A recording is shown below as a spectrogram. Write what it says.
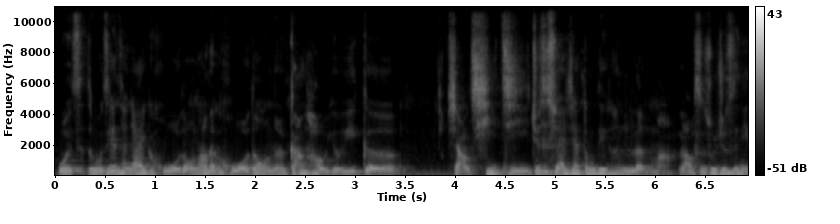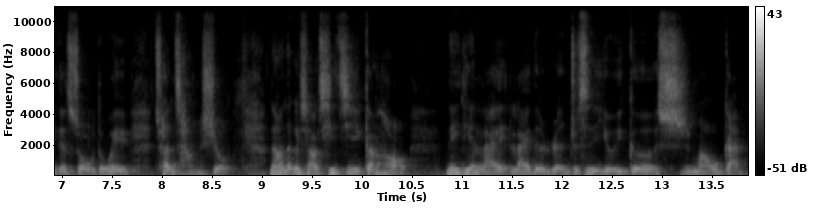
我我之前参加一个活动，然后那个活动呢，刚好有一个小契机，就是虽然现在冬天很冷嘛，老实说，就是你的手都会穿长袖，然后那个小契机刚好。那天来来的人就是有一个时髦感，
